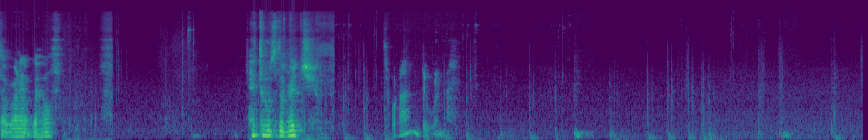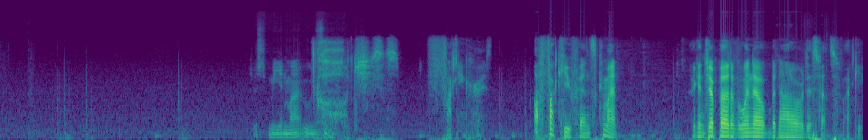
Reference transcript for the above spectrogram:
Start running up the hill. Head towards the ridge. That's what I'm doing. Just me and my Uzi. Oh Jesus! Fucking Christ! Oh fuck you, fence! Come on. I can jump out of a window, but not over this fence. Fuck you.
